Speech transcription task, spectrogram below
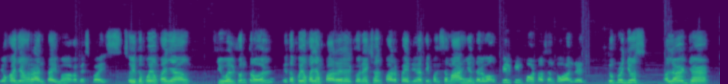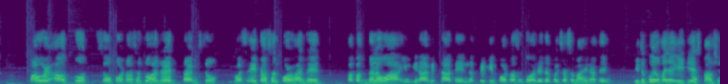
yung kanyang runtime mga ka-Best Buys. So ito po yung kanyang fuel control. Ito po yung kanyang parallel connection para pwede natin pagsamahin yung dalawang Philking 4200 to produce a larger power output. So 4,200 times 2 equals 8,400 kapag dalawa yung ginamit natin na Philking 4,200 at pagsasamahin natin. Ito po yung kanyang ATS function.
